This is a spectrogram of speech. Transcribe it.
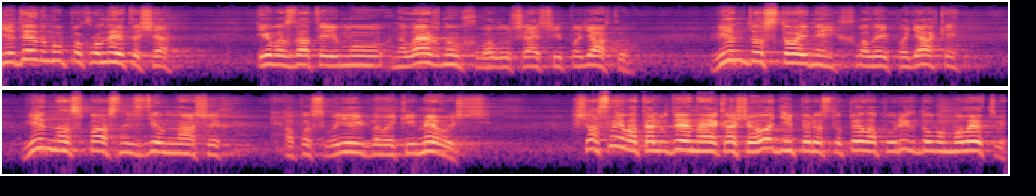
єдиному поклонитися і воздати йому належну хвалу, честь і подяку. Він достойний хвали й подяки, Він нас спас не з діл наших, а по своїй великій милості. Щаслива та людина, яка сьогодні переступила поріг дому молитви.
